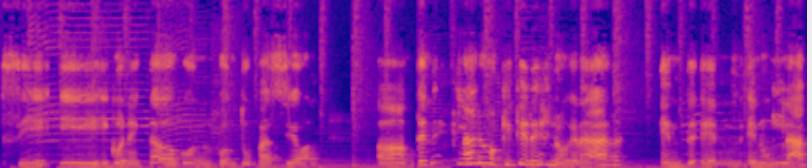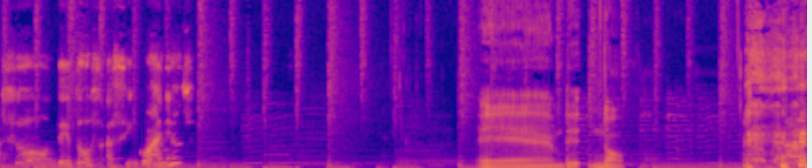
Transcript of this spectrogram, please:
¿sí? Y, conectado con, tu pasión. Uh, ¿Tenés claro qué querés lograr en, un lapso de dos a cinco años? Eh, no. Ah,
